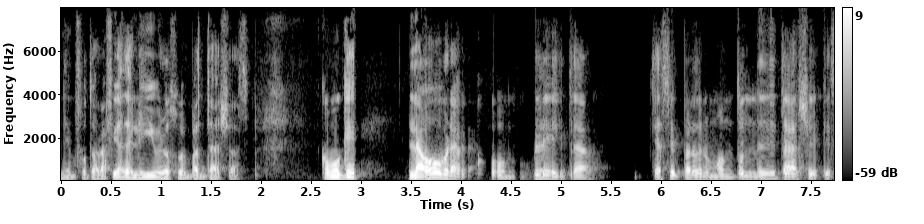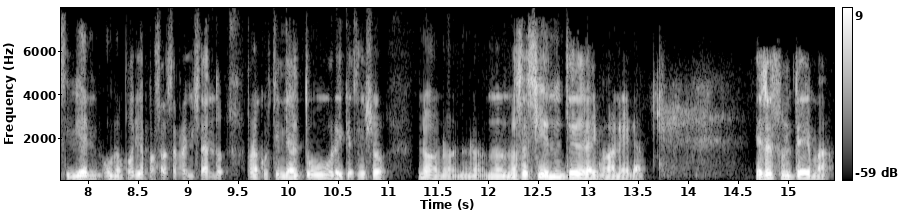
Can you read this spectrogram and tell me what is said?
en fotografías de libros o en pantallas. Como que la obra completa te hace perder un montón de detalles que si bien uno podría pasarse revisando por una cuestión de altura y qué sé yo, no, no, no, no, se siente de la misma manera. Ese es un tema,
